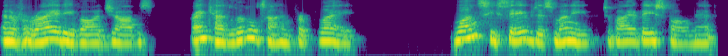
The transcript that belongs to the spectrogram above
and a variety of odd jobs, Frank had little time for play. Once he saved his money to buy a baseball mitt,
